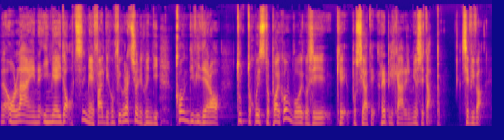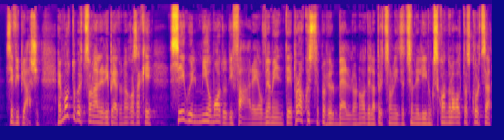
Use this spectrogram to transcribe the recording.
eh, online i miei dots, i miei file di configurazione, quindi condividerò tutto questo poi con voi così che possiate replicare il mio setup se vi va, se vi piace. È molto personale, ripeto, una cosa che segue il mio modo di fare, ovviamente, però questo è proprio il bello no, della personalizzazione Linux. Quando la volta scorsa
